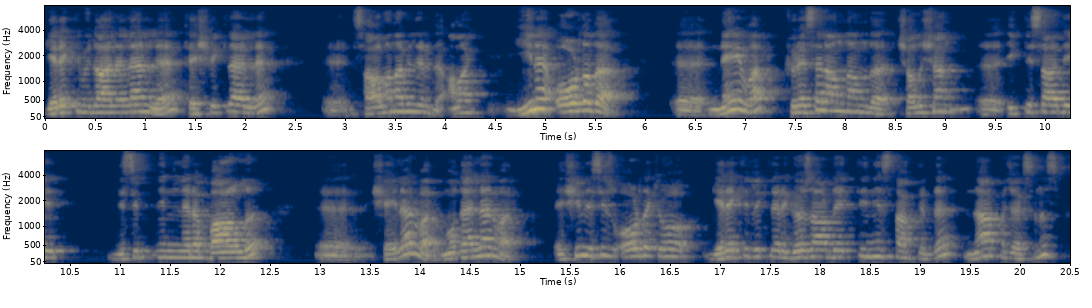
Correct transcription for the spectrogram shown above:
gerekli müdahalelerle, teşviklerle e, sağlanabilirdi. Ama yine orada da e, ne var? Küresel anlamda çalışan e, iktisadi disiplinlere bağlı e, şeyler var, modeller var. E şimdi siz oradaki o gereklilikleri göz ardı ettiğiniz takdirde ne yapacaksınız?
